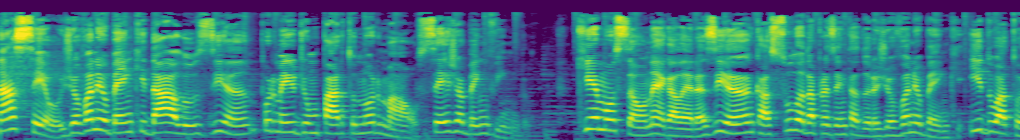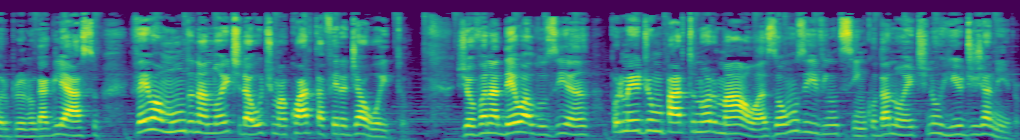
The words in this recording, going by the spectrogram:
Nasceu Giovanni Eubank dá à luz Zian por meio de um parto normal. Seja bem-vindo. Que emoção, né, galera? Zian, caçula da apresentadora Giovanni Eubank e do ator Bruno Gagliasso, veio ao mundo na noite da última quarta-feira, dia 8. Giovanna deu à luz Zian por meio de um parto normal, às 11h25 da noite, no Rio de Janeiro.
